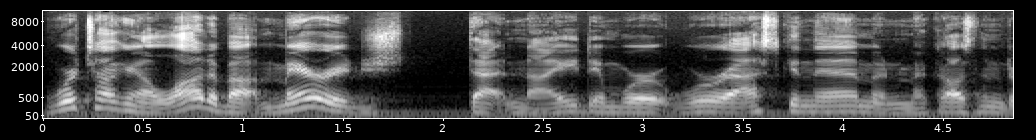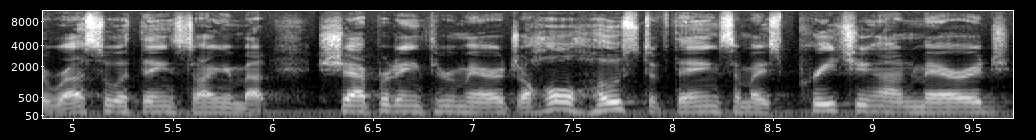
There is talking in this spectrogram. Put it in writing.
we're talking a lot about marriage that night, and we're we're asking them and causing them to wrestle with things, talking about shepherding through marriage, a whole host of things. Somebody's preaching on marriage,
